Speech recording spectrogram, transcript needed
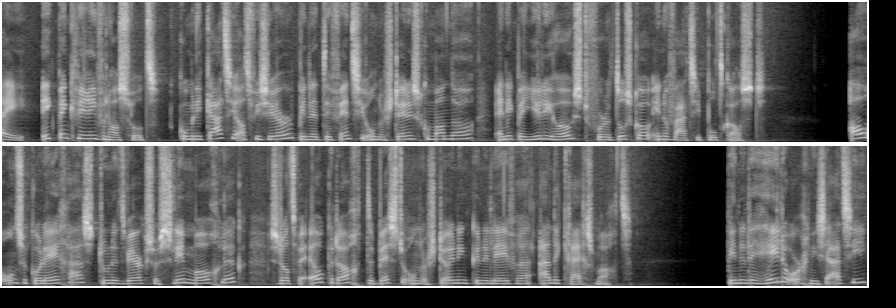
Hi, ik ben Querin van Hasselt, communicatieadviseur binnen het Defensie Ondersteuningscommando en ik ben jullie host voor de DOSCO Innovatie Podcast. Al onze collega's doen het werk zo slim mogelijk, zodat we elke dag de beste ondersteuning kunnen leveren aan de krijgsmacht. Binnen de hele organisatie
